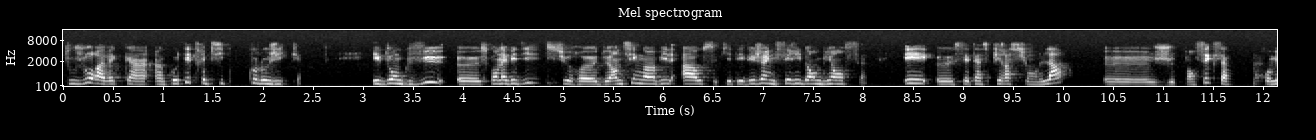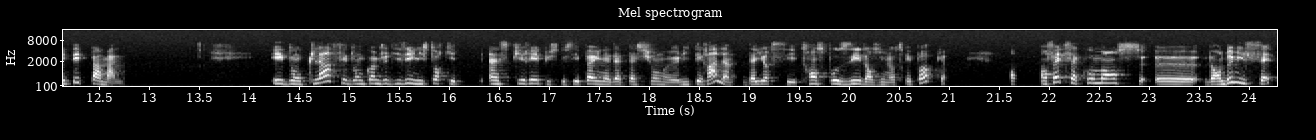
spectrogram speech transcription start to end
toujours avec un, côté très psychologique. Et donc, vu euh, ce qu'on avait dit sur euh, The Haunting of House, qui était déjà une série d'ambiance, et euh, cette inspiration-là, je pensais que ça promettait pas mal. Et donc là, c'est donc, comme je disais, une histoire qui est inspirée, puisque ce n'est pas une adaptation littérale. D'ailleurs, c'est transposé dans une autre époque. En, en fait, ça commence euh, en 2007,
